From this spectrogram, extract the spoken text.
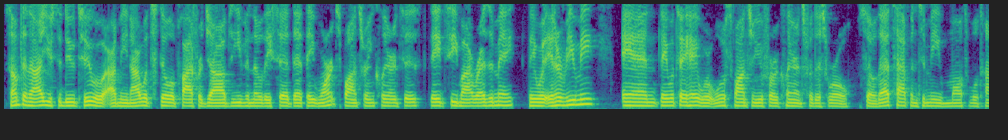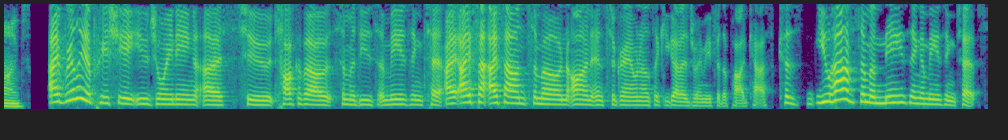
something I used to do too. I mean, I would still apply for jobs, even though they said that they weren't sponsoring clearances. They'd see my resume, they would interview me, and they would say, Hey, we'll, we'll sponsor you for a clearance for this role. So that's happened to me multiple times. I really appreciate you joining us to talk about some of these amazing tips. I I, fa- I, found Symoné on Instagram and I was like, you got to join me for the podcast because you have some amazing, amazing tips.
